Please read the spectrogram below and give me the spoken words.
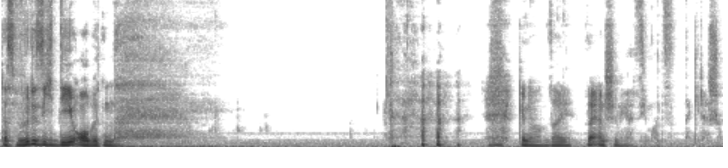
das würde sich deorbiten. genau, sei, sei anständiger als die Mods. Dann geht das schon.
